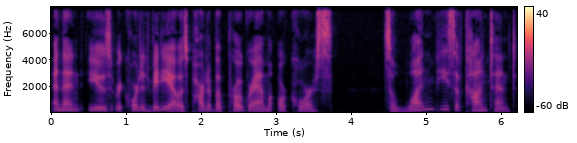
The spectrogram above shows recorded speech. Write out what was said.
and then use recorded video as part of a program or course. So one piece of content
